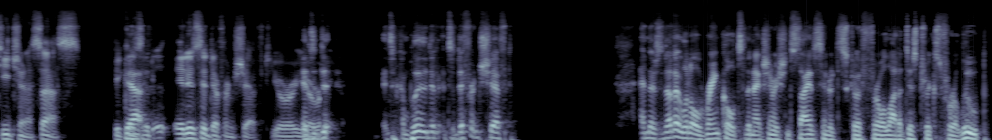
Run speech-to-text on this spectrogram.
teach and assess because yeah. it, it is a different shift. You're, you're it's, a di- it's a completely different. It's a different shift. And there's another little wrinkle to the next generation science standard that's going to throw a lot of districts for a loop,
